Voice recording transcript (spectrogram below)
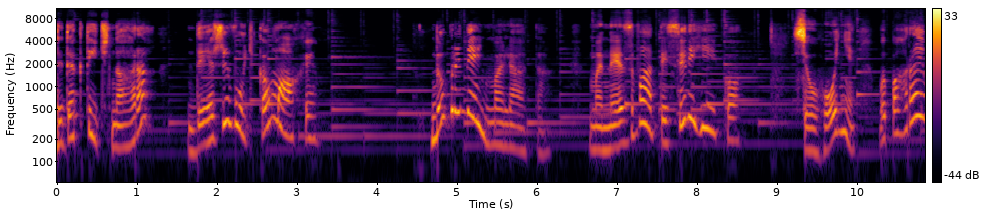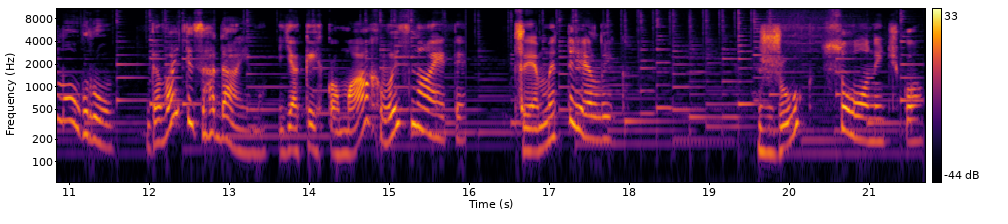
Дидактична гра, де живуть камахи. Добрий день, малята! Мене звати Сергійко. Сьогодні ми пограємо у гру. Давайте згадаємо, яких комах ви знаєте. Це метелик, жук сонечко,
